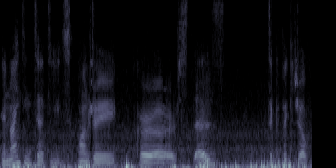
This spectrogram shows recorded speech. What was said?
In 1930s, Andre Kertész took a picture of,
